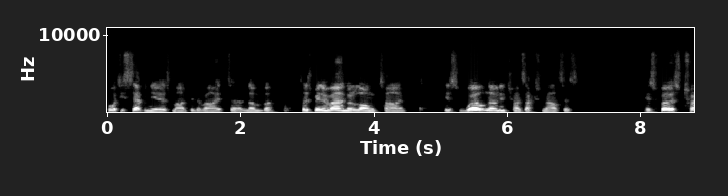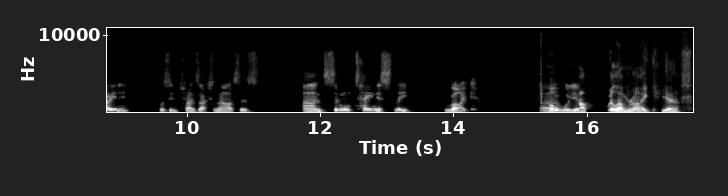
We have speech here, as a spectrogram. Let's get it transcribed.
47 years might be the right uh, number. So he's been around a long time. He's well known in transaction analysis. His first training was in transaction analysis and simultaneously Reich. Uh, Oh, William Wilhelm Reich, yes.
